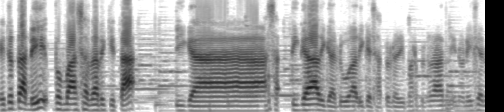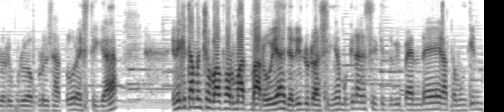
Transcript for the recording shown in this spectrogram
Itu tadi pembahasan dari kita Liga 3, Liga 2, Liga 1 dari Marberan Indonesia 2021 race 3 ini kita mencoba format baru ya jadi durasinya mungkin agak sedikit lebih pendek atau mungkin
